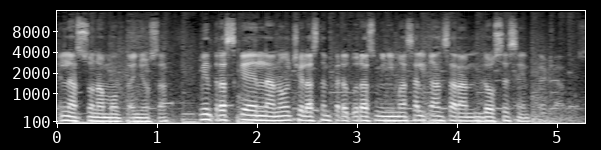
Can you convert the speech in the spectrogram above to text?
en la zona montañosa, mientras que en la noche las temperaturas mínimas alcanzarán los 60 grados.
